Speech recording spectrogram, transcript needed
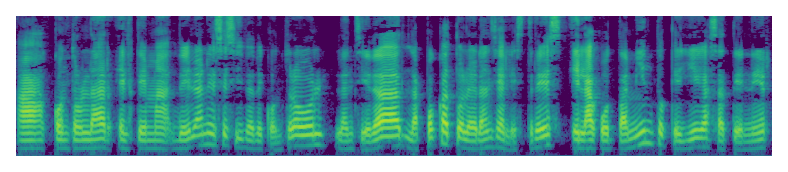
a controlar el tema de la necesidad de control, la ansiedad, la poca tolerancia al estrés, el agotamiento que llegas a tener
